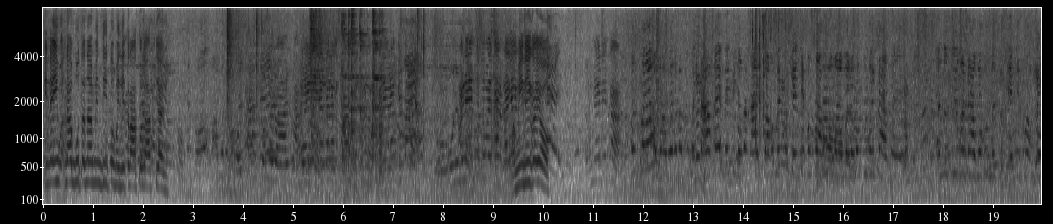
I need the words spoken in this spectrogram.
Inaiwa, nabutan namin dito, may litrato lahat yan. Mamili kayo. Papa, wawa naman po kayo sa akin. May pinapakain pa ako. May pasyente pa po ako. Wawa naman po kayo sa akin. Ano po yung asawa ko? May pasyente po ako.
